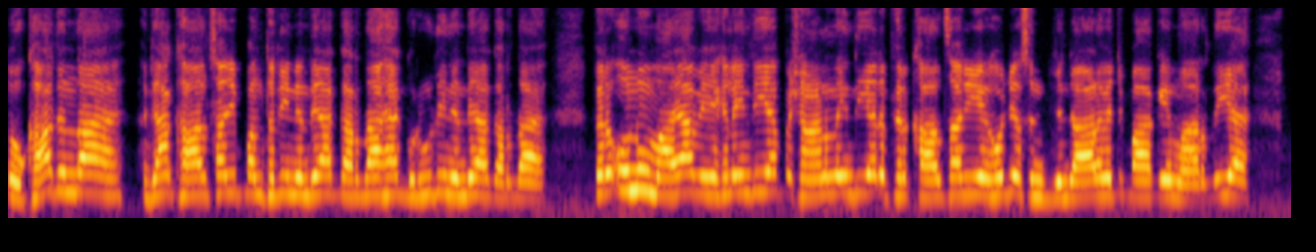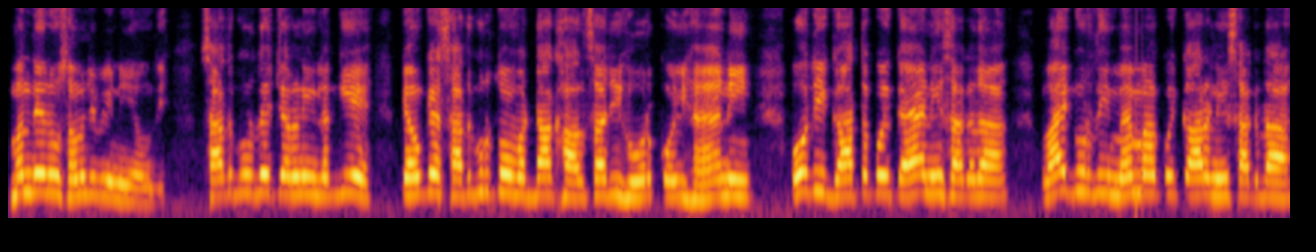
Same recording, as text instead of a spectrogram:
ਧੋਖਾ ਦਿੰਦਾ ਹੈ ਜਾਂ ਖਾਲਸਾ ਜੀ ਪੰਥ ਦੀ ਨਿੰਦਿਆ ਕਰਦਾ ਹੈ, ਗੁਰੂ ਦੀ ਨਿੰਦਿਆ ਕਰਦਾ ਹੈ, ਫਿਰ ਉਹਨੂੰ ਮਾਇਆ ਵੇਖ ਲੈਂਦੀ ਹੈ, ਪਛਾਣ ਲੈਂਦੀ ਹੈ ਤੇ ਫਿਰ ਖਾਲਸਾ ਜੀ ਇਹੋ ਜਿਹੇ ਜੰਜਾਲ ਵਿੱਚ ਪਾ ਕੇ ਮਾਰਦੀ ਹੈ, ਬੰਦੇ ਨੂੰ ਸਮਝ ਵੀ ਨਹੀਂ ਆਉਂਦੀ। ਸਤਿਗੁਰ ਦੇ ਚਰਣੀ ਲੱਗੀਏ ਕਿਉਂਕਿ ਸਤਿਗੁਰ ਤੋਂ ਵੱਡਾ ਖਾਲਸਾ ਜੀ ਹੋਰ ਕੋਈ ਹੈ ਨਹੀਂ, ਉਹਦੀ ਗੱਤ ਕੋਈ ਕਹਿ ਨਹੀਂ ਸਕਦਾ, ਵਾਹਿਗੁਰੂ ਦੀ ਮਹਿਮਾ ਕੋਈ ਕਰ ਨਹੀਂ ਸਕਦਾ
